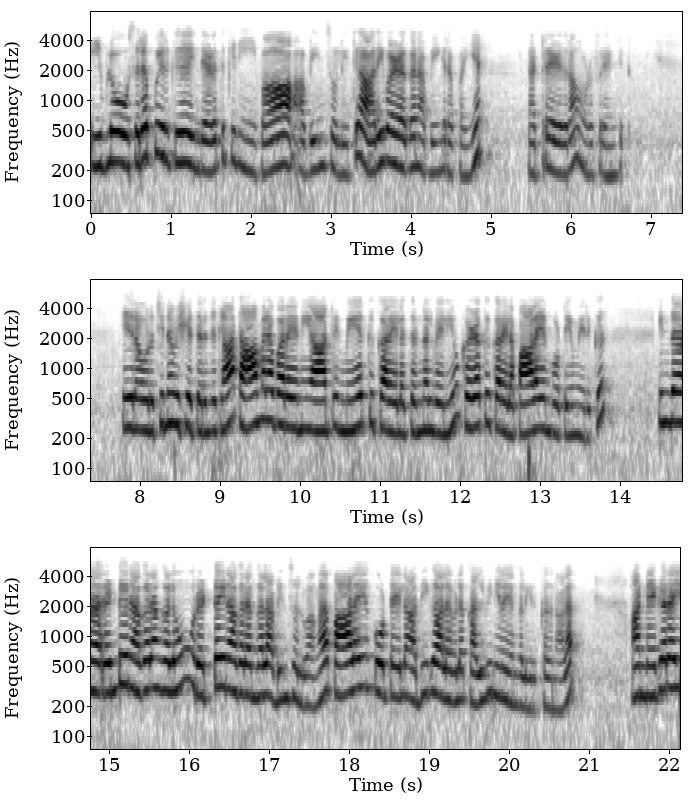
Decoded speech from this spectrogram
இவ்வளோ சிறப்பு இருக்குது இந்த இடத்துக்கு நீ வா அப்படின்னு சொல்லிட்டு அறிவழகன் அப்படிங்கிற பையன் லெட்டர் எழுதுறான் அவனோட ஃப்ரெண்டுக்கு இதில் ஒரு சின்ன விஷயம் தெரிஞ்சுக்கலாம். தாமிரபரணி ஆற்றின் மேற்கு கரையில் திருநெல்வேலியும் கிழக்கு கரையில் பாளையங்கோட்டையும் இருக்குது இந்த ரெண்டு நகரங்களும் ரெட்டை நகரங்கள் அப்படின்னு சொல்லுவாங்க. பாளையங்கோட்டையில் அதிக அளவில் கல்வி நிலையங்கள் இருக்கிறதுனால அந்நகரை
